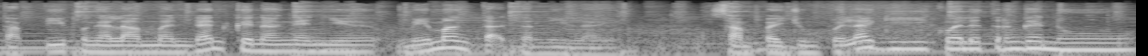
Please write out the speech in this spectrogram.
tapi pengalaman dan kenangannya memang tak ternilai. Sampai jumpa lagi Kuala Terengganu.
